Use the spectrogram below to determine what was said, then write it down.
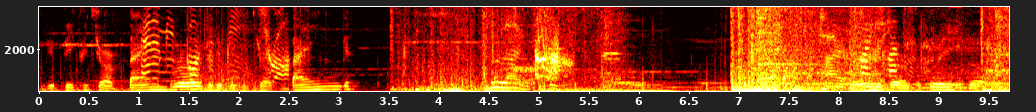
Did you pick with your bang, bro? Did you pick with your bang? Blind. You go. There you.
